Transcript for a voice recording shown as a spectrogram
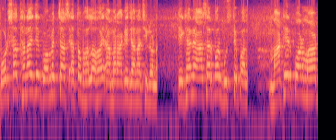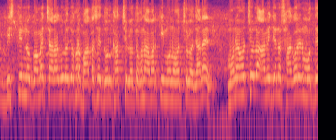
পোরশা থানায় যে গমের চাষ এত ভালো হয়, আমার আগে জানা ছিল না। এখানে আসার পর বুঝতে পারলাম। মাঠের পর মাঠ, বিস্তীর্ণ গমের চারাগুলো যখন বাতাসে দোল খাচ্ছিল, তখন আমার কি মনে হচ্ছিল জানেন? মনে হচ্ছিল আমি যেন সাগরের মধ্যে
